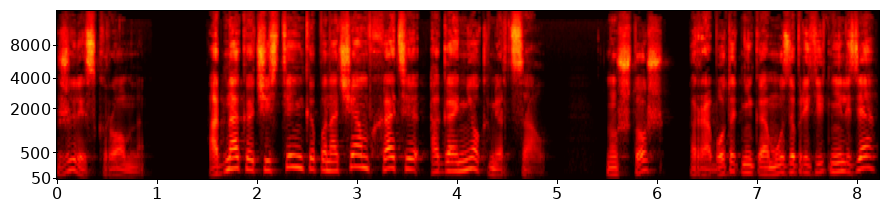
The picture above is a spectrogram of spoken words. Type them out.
жили скромно. Однако частенько по ночам в хате огонек мерцал. Ну что ж, работать никому запретить нельзя.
